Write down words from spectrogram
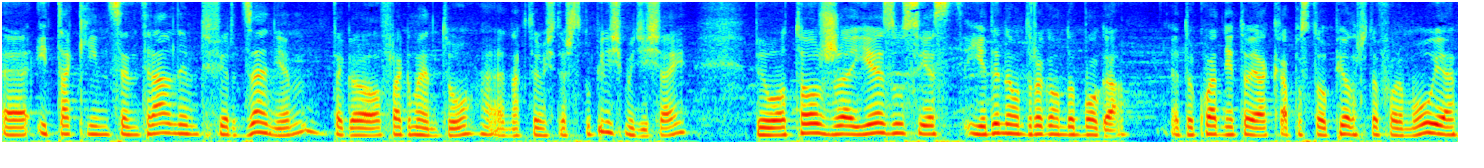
E, I takim centralnym twierdzeniem tego fragmentu, na którym się też skupiliśmy dzisiaj, było to, że Jezus jest jedyną drogą do Boga. Dokładnie to, jak apostoł Piotr to formułuje,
